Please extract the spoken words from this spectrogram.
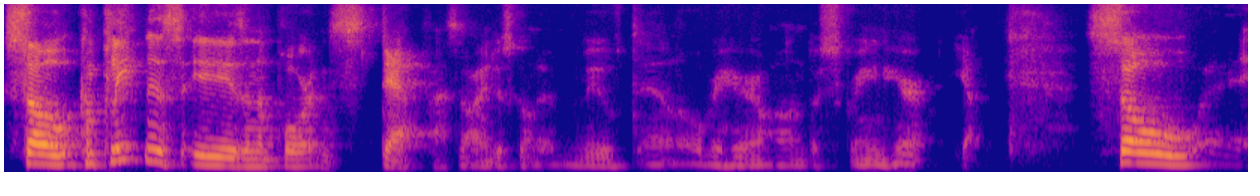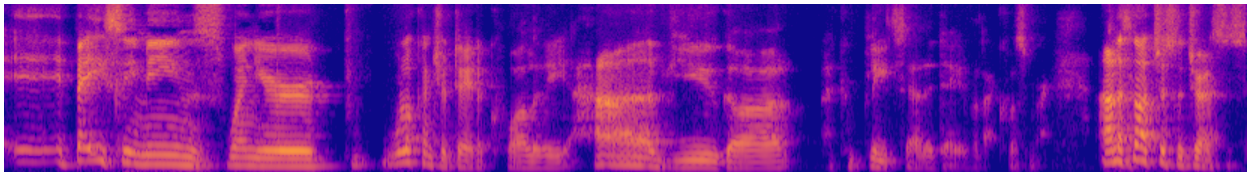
So completeness is an important step. So I'm just going to move down over here on the screen here. Yeah. So it basically means when you're looking at your data quality, have you got a complete set of data for that customer? And it's not just addresses.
